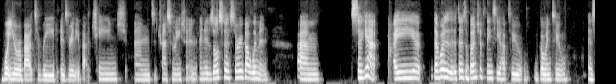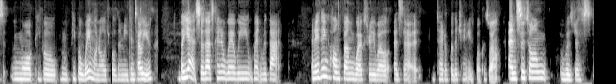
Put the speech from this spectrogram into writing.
what you're about to read is really about change and transformation. And it is also a story about women. Um, so yeah, I there was there's a bunch of things you have to go into as more people people way more knowledgeable than me can tell you. But yeah, so that's kind of where we went with that. And I think Hong Fen works really well as a title for the Chinese book as well. And Su Tong was just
